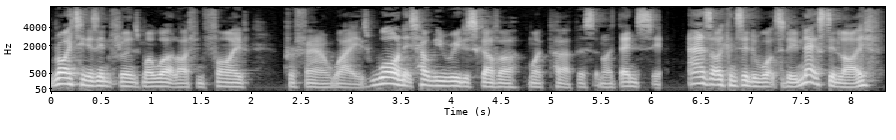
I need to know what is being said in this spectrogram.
writing has influenced my work life in five profound ways. One, it's helped me rediscover my purpose and identity as I considered what to do next in life,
